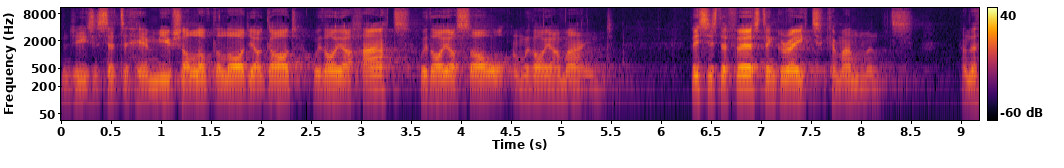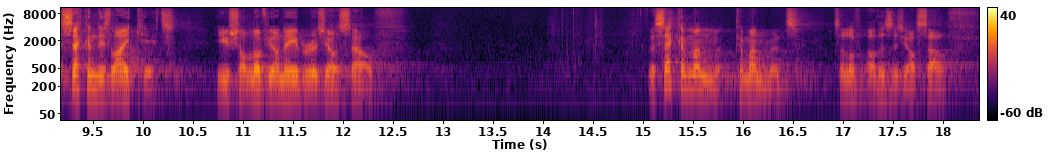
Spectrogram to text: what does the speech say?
And Jesus said to him, You shall love the Lord your God with all your heart, with all your soul, and with all your mind. This is the first and great commandment. And the second is like it you shall love your neighbour as yourself. The second commandment, to love others as yourself,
